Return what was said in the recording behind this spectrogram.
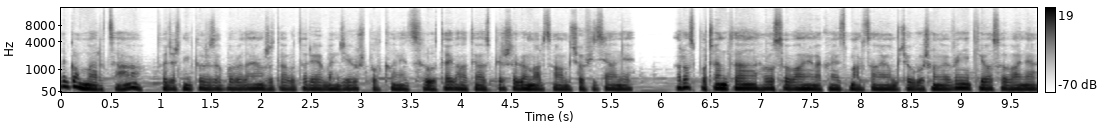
1 marca, chociaż niektórzy zapowiadają, że ta loteria będzie już pod koniec lutego, natomiast 1 marca ma być oficjalnie rozpoczęta losowanie, na koniec marca mają być ogłoszone wyniki losowania.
